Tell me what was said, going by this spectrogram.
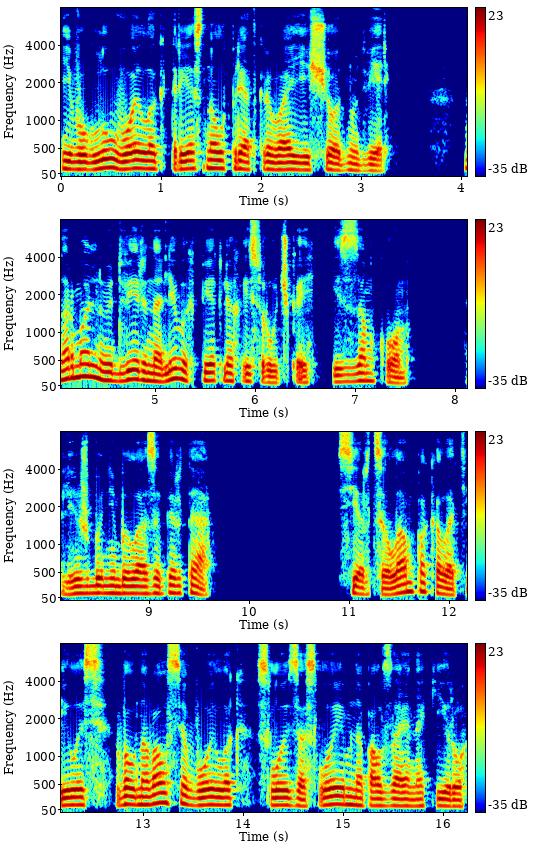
и в углу войлок треснул, приоткрывая еще одну дверь. Нормальную дверь на левых петлях и с ручкой, и с замком. Лишь бы не была заперта. Сердце лампа колотилось, волновался войлок, слой за слоем наползая на Киру.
